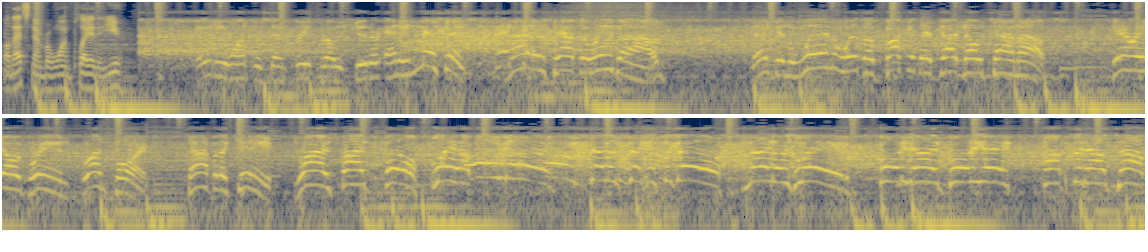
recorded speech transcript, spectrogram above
well, that's number one play of the year. 81% free throw shooter, and he misses. Niners have the rebound. They can win with a bucket. They've got no timeouts. Derrio Green, front court, top of the key, drives, finds Phil, layup, oh good! Seven seconds to go. Niners lead, 49-48. Thompson out top,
